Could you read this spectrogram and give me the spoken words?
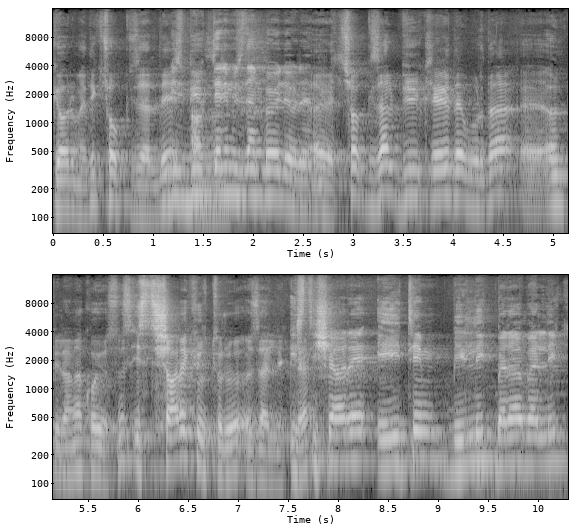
görmedik. Çok güzeldi. Biz büyüklerimizden böyle öğrendik. Evet çok güzel. Büyükleri de burada e, ön plana koyuyorsunuz. İstişare kültürü özellikle. İstişare, eğitim, birlik, beraberlik.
